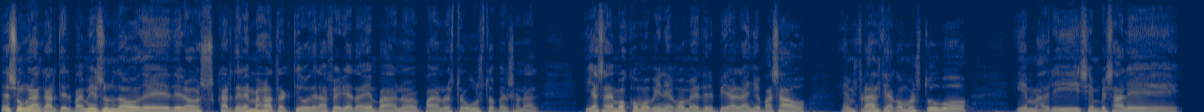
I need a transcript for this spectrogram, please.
Es un gran cartel, para mí es uno de, de los carteles más atractivos de la feria también para, no- para nuestro gusto personal. Y ya sabemos cómo viene Gómez del Pilar el año pasado en Francia, cómo estuvo, y en Madrid siempre sale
